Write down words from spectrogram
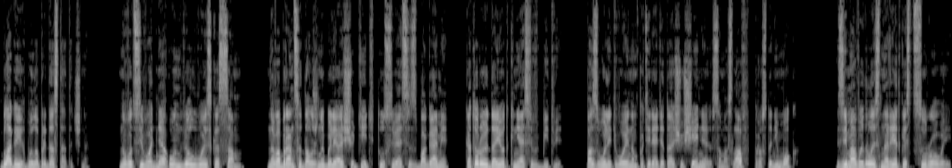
благо их было предостаточно. Но вот сегодня он вел войско сам. Новобранцы должны были ощутить ту связь с богами, которую дает князь в битве. Позволить воинам потерять это ощущение Самослав просто не мог. Зима выдалась на редкость суровой.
